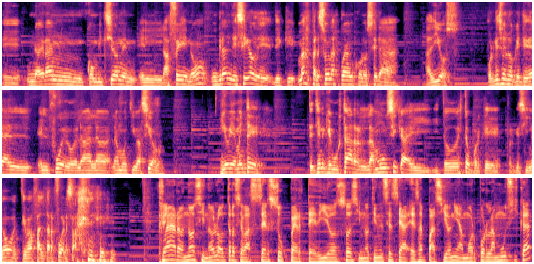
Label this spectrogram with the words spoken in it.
eh, una gran convicción en, la fe, ¿no? Un gran deseo de, que más personas puedan conocer a, Dios, porque eso es lo que te da el, fuego, la, la motivación. Y obviamente te tiene que gustar la música y, todo esto porque, porque si no te va a faltar fuerza. Claro, no, si no lo otro se va a hacer súper tedioso, si no tienes esa, esa pasión y amor por la música,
